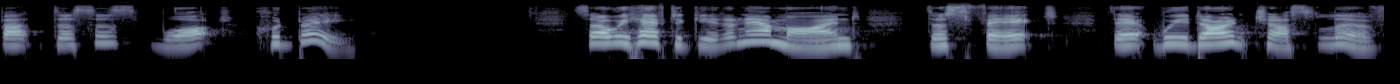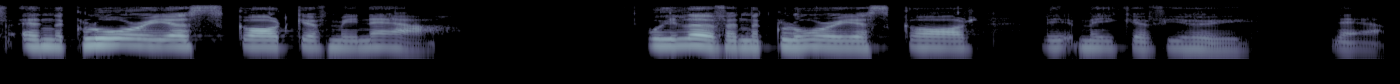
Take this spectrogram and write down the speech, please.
but this is what could be. So we have to get in our mind this fact that we don't just live in the glorious God give me now we live in the glorious God, let me give you now.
